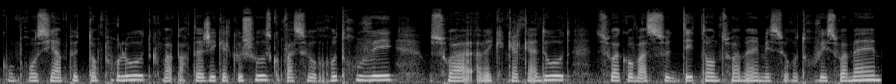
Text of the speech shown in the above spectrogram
qu'on prend aussi un peu de temps pour l'autre, qu'on va partager quelque chose, qu'on va se retrouver, soit avec quelqu'un d'autre, soit qu'on va se détendre soi-même et se retrouver soi-même.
